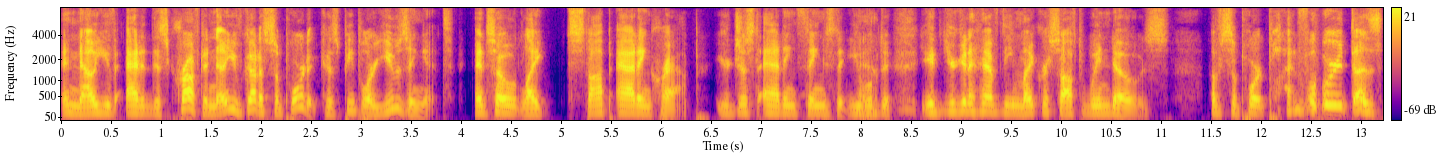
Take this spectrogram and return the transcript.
And now you've added this craft and now you've got to support it because people are using it. And so like, stop adding crap. You're just adding things that you will do. You- You're going to have the Microsoft Windows of support platform where it does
